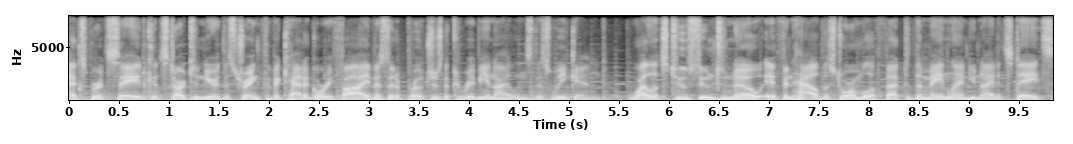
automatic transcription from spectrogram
Experts say it could start to near the strength of a Category 5 as it approaches the Caribbean islands this weekend. While it's too soon to know if and how the storm will affect the mainland United States,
